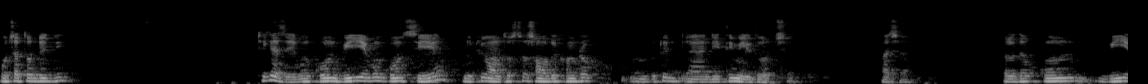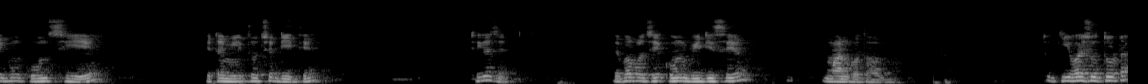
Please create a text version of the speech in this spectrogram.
পঁচাত্তর ডিগ্রি ঠিক আছে? এবং কোন বি এবং কোন সি এ দুটি অন্তস্থ সমদ্বিখণ্ডক দুটি ডিতে মিলিত হচ্ছে। আচ্ছা তাহলে দেখো কোন বি এবং কোন সি এ এটা মিলিত হচ্ছে ডিতে ঠিক আছে? এবার বলছি কোন বিডিসি এর মান কত হবে? তো কী হয় সূত্রটা?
